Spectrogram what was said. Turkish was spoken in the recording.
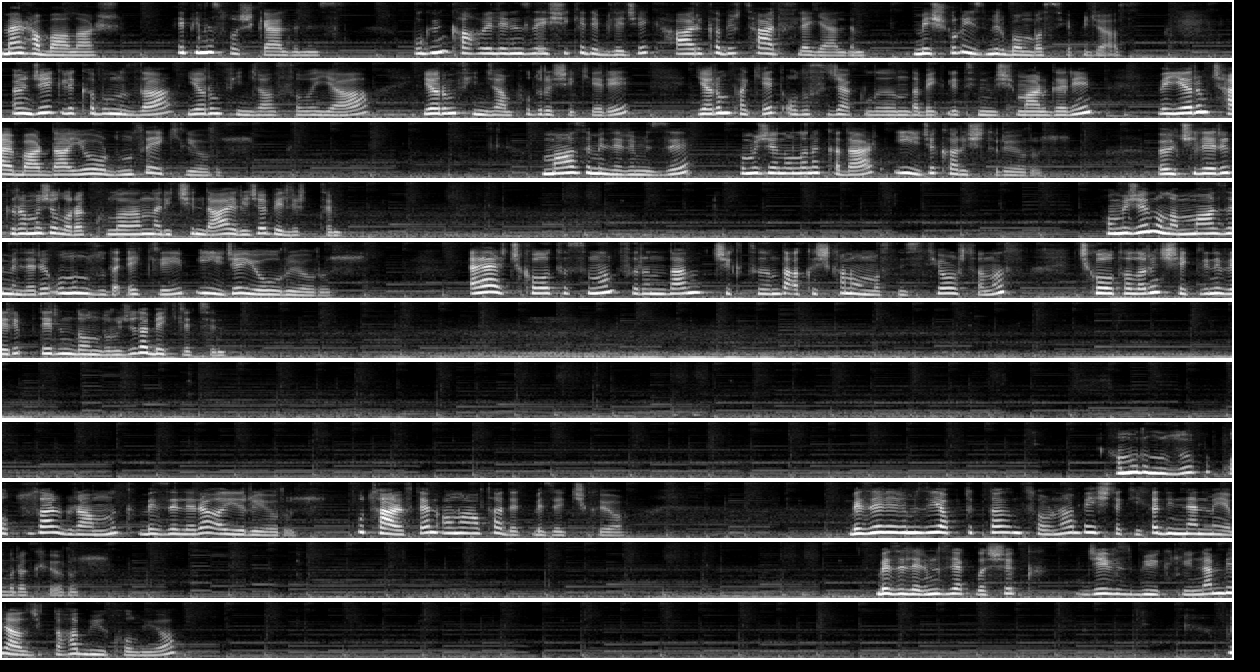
Merhabalar. Hepiniz hoş geldiniz. Bugün kahvelerinize eşlik edebilecek harika bir tarifle geldim. Meşhur İzmir bombası yapacağız. Öncelikle kabımıza yarım fincan sıvı yağ, yarım fincan pudra şekeri, yarım paket oda sıcaklığında bekletilmiş margarin ve yarım çay bardağı yoğurdumuzu ekliyoruz. Malzemelerimizi homojen olana kadar iyice karıştırıyoruz. Ölçüleri gramaj olarak kullananlar için de ayrıca belirttim. Homojen olan malzemeleri unumuzu da ekleyip iyice yoğuruyoruz. Eğer çikolatasının fırından çıktığında akışkan olmasını istiyorsanız çikolataların şeklini verip derin dondurucuda bekletin. Hamurumuzu 30'ar gramlık bezelere ayırıyoruz. Bu tariften 16 adet beze çıkıyor. Bezelerimizi yaptıktan sonra 5 dakika dinlenmeye bırakıyoruz. Bezelerimiz yaklaşık ceviz büyüklüğünden birazcık daha büyük oluyor.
